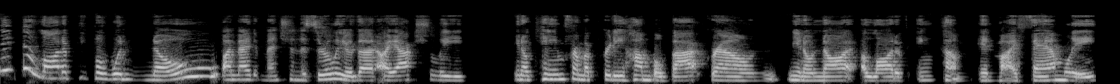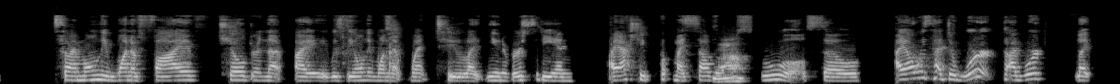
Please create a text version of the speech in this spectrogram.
Maybe a lot of people wouldn't know. I might have mentioned this earlier that I actually, you know, came from a pretty humble background, you know, not a lot of income in my family. So I'm only one of five children that I was the only one that went to like university and I actually put myself wow. through school. So I always had to work. I worked like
